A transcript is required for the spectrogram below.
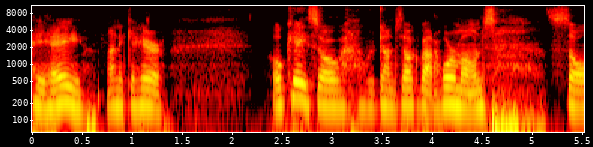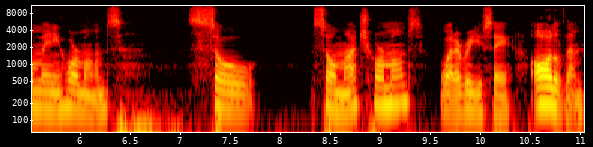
Hey, hey, Annika here. Okay, so we're going to talk about hormones. So many hormones. So, so much hormones, whatever you say, all of them.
